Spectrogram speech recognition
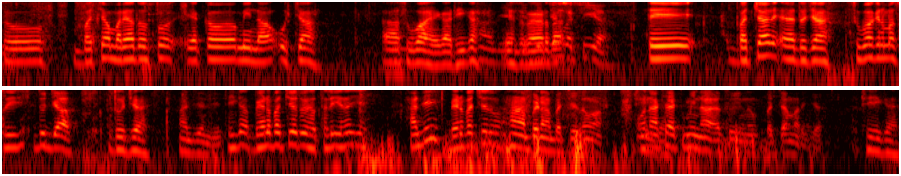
ਸੋ ਬੱਚਾ ਮਰਿਆ ਦੋਸਤੋ ਇੱਕ ਮਹੀਨਾ ਉੱਚਾ ਸੂਆ ਹੈਗਾ ਠੀਕ ਆ? ਇਸ ਵੈਟ ਦਾ। ਤੇ ਬੱਚਾ ਦੂਜਾ ਸੂਆ ਕਿੰਨਾ ਸੂਈ? ਦੂਜਾ। ਦੂਜਾ। ਹਾਂਜੀ ਹਾਂਜੀ। ਠੀਕ ਆ ਬਿਨ ਬੱਚੇ ਤੋਂ ਹੱਥ ਲਈ ਹੈ ਨਾ ਜੀ? ਹਾਂਜੀ। ਬਿਨ ਬੱਚੇ ਤੋਂ? ਹਾਂ ਬਿਨਾ ਬੱਚੇ ਤੋਂ ਆ। ਉਹਨਾਂ ਆਖਿਆ ਇੱਕ ਮਹੀਨਾ ਆਇਆ ਸੀ ਨੂੰ ਬੱਚਾ ਮਰ ਗਿਆ। ਠੀਕ ਹੈ।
